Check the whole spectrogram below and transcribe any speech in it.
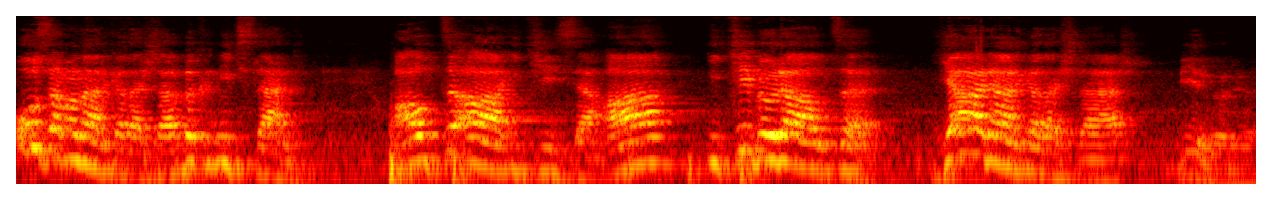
O zaman arkadaşlar bakın x'ler gitti. 6a 2 ise a 2 bölü 6. Yani arkadaşlar 1 bölü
